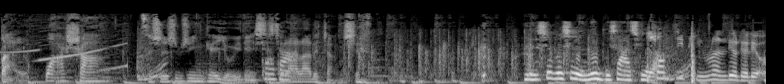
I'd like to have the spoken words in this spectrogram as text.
百花杀。此时是不是应该有一点稀稀拉拉的掌声？你是不是也念不下去了？双击评论六六六。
